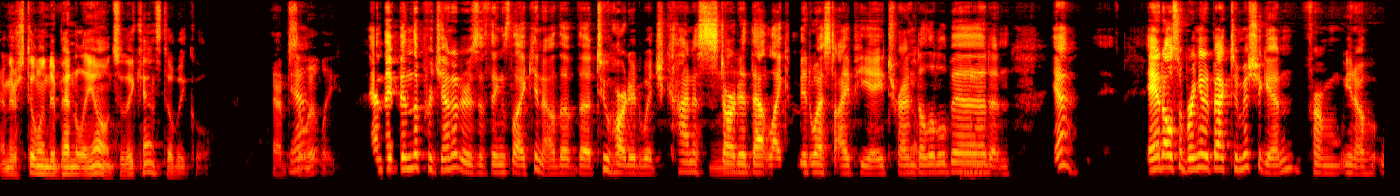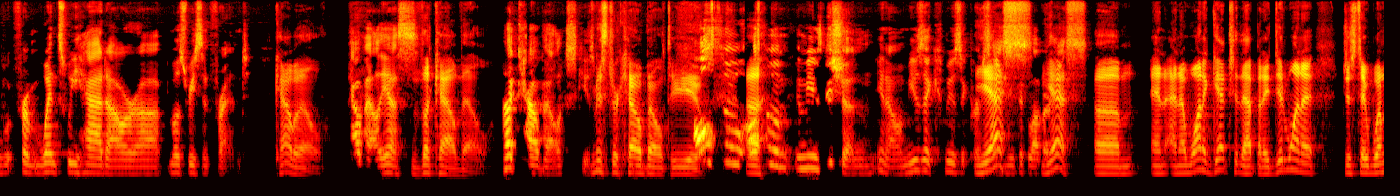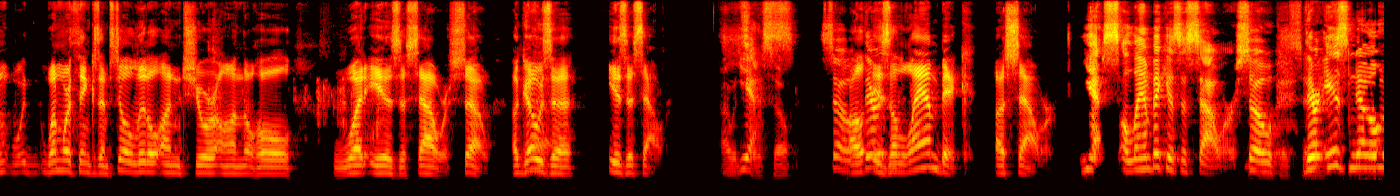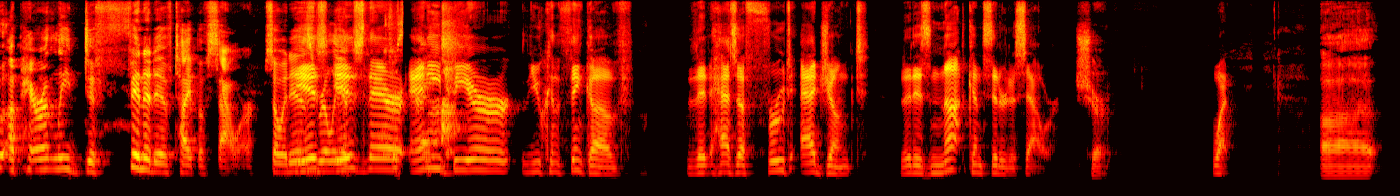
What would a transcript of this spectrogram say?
and they're still independently owned, so they can still be cool. Absolutely. And they've been the progenitors of things like, you know, the the Two Hearted, which kind of started that like Midwest IPA trend Yep. a little bit. And yeah. And also bringing it back to Michigan from, you know, from whence we had our uh, most recent friend. Cowbell. Cowbell, yes. the cowbell, The cowbell, excuse me. Mr. Cowbell to you. Also, Uh, also a musician, you know, music, music person, yes, music lover. yes. Um, and and I want to get to that, but I did want to just say one one more thing because I'm still a little unsure on the whole what is a sour. So a gose is a sour. I would yes. say so. So Uh, there is a lambic a sour? Yes, a lambic is a sour. So Okay, so there yeah. is no apparently definitive type of sour. So it is, Is really a- is there just- any beer you can think of that has a fruit adjunct that is not considered a sour? Sure. What? Uh,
